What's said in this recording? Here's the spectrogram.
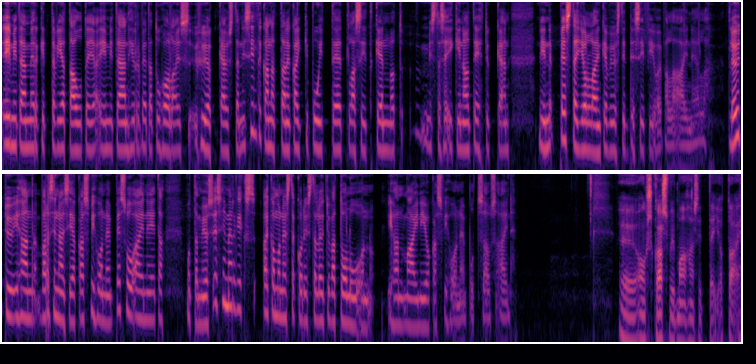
ei mitään merkittäviä tauteja, ei mitään hirveätä tuholaishyökkäystä, niin silti kannattaa ne kaikki puitteet, lasit, kennot, mistä se ikinä on tehtykään, niin pestä jollain kevyesti desifioivalla aineella. Löytyy ihan varsinaisia kasvihuoneen pesuaineita, mutta myös esimerkiksi aika monesta kodista löytyvä tolu on ihan mainio kasvihuoneen putsausaine. Öö, Onko kasvimaahan sitten jotain?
